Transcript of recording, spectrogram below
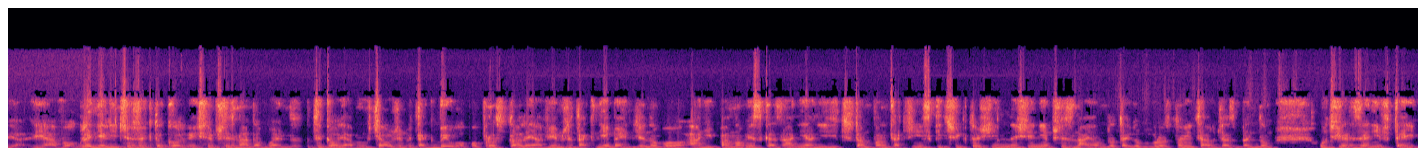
Ja, ja w ogóle nie liczę, że ktokolwiek się przyzna do błędu, tylko ja bym chciał, żeby tak było po prostu, ale ja wiem, że tak nie będzie, no bo ani panowie skazani, ani czy tam pan Kaczyński, czy ktoś inny się nie przyznają do tego po prostu. Oni cały czas będą utwierdzeni w tej,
